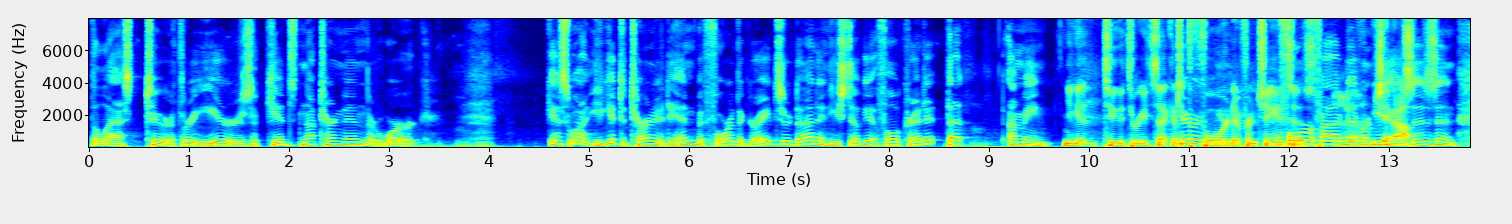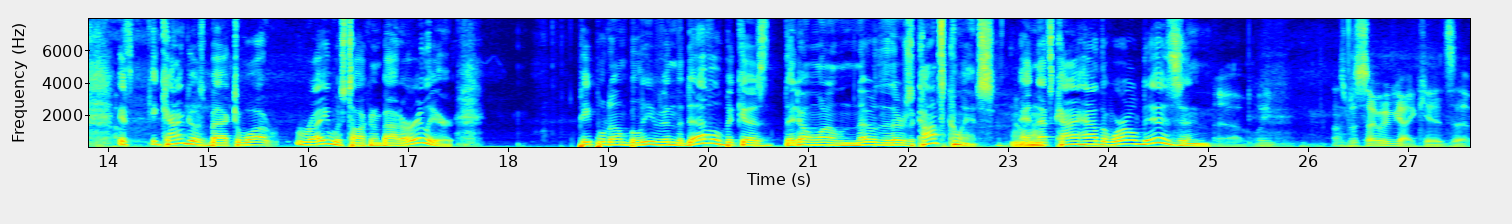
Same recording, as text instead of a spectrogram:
the last two or three years of kids not turning in their work. Guess what? You get to turn it in before the grades are done, and you still get full credit. That I mean, you get two three seconds Two four different chances four or five different Yeah. chances, and it it kind of goes back to what Ray was talking about earlier. People don't believe in the devil because they don't want to know that there's a consequence, Mm-hmm. and that's kind of how the world is. And Uh, we, I was going to say we've got kids that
